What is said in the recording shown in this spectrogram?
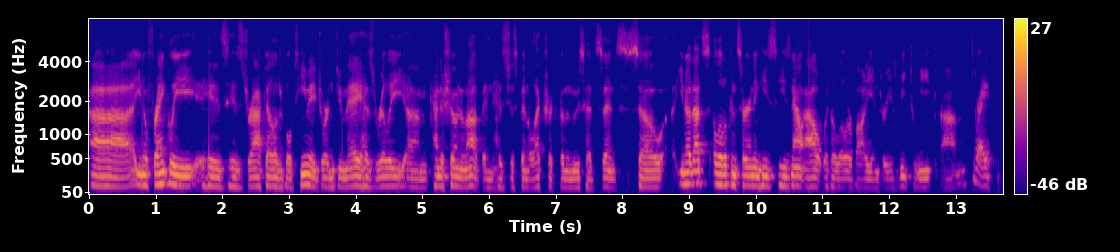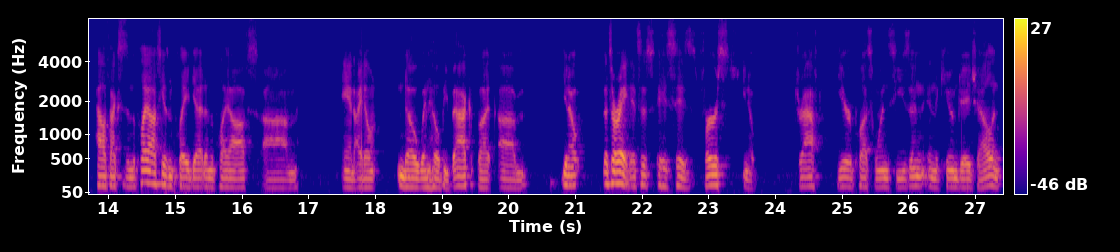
uh, you know, frankly, his his draft eligible teammate Jordan Dumais has really um, kind of shown him up and has just been electric for the Moosehead since. So you know, that's a little concerning. He's he's now out with a lower body injury. He's week to week. Um, right. Halifax is in the playoffs. He hasn't played yet in the playoffs, um, and I don't know when he'll be back. But um, you know, that's all right. It's his, his his first you know draft year plus one season in the QMJHL and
